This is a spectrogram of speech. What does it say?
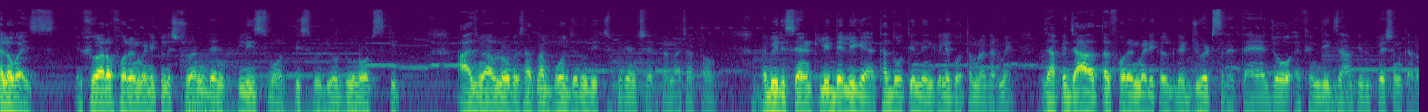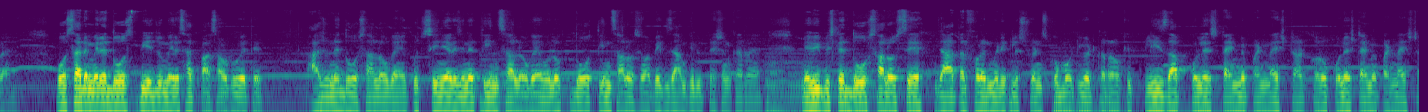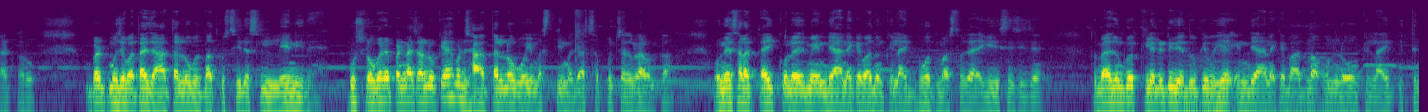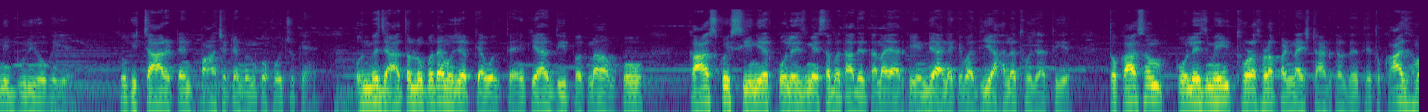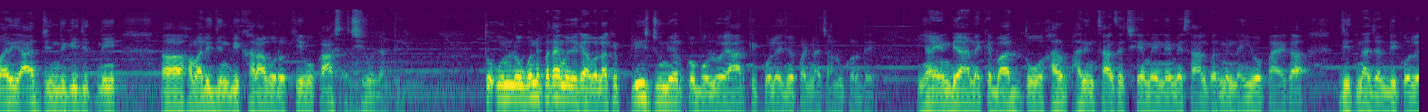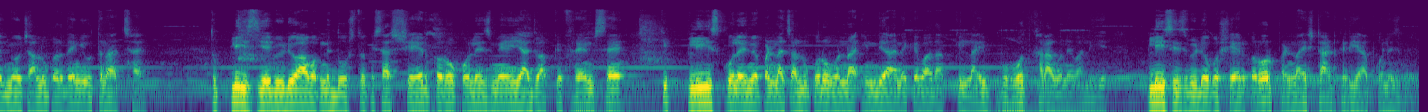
Hello guys if you are a foreign medical student then please watch this video do not skip आज मैं आप लोगों के साथ ना बहुत ज़रूरी एक्सपीरियंस शेयर करना चाहता हूँ। मैं भी रिसेंटली दिल्ली गया था दो तीन दिन के लिए गौतम नगर में, जहाँ पे ज़्यादातर फॉरेन मेडिकल ग्रेजुएट्स रहते हैं, जो एफएमजी एग्ज़ाम की प्रिपरेशन कर रहे हैं। बहुत सारे मेरे दोस्त भी है जो मेरे साथ पास आउट हुए थे। आज उन्हें दो साल हो गए कुछ सीनियर जिन्हें तीन साल हो गए वो लोग दो तीन सालों से वहाँ पे एग्ज़ाम की प्रिपरेशन कर रहे हैं। मैं भी पिछले दो सालों से ज़्यादातर फॉरेन मेडिकल स्टूडेंट्स को मोटिवेट कर रहा हूँ कि प्लीज़ आप कॉलेज टाइम में पढ़ना स्टार्ट करो कॉलेज टाइम में पढ़ना स्टार्ट करो। बट मुझे बताया ज़्यादातर लोग उस बात को सीरियसली ले नहीं रहे कुछ लोगों ने पढ़ना चालू किया है बट ज़्यादातर लोग वही मस्ती मज़ा सब कुछ चल रहा है उनका। उन्हें ऐसा लगता है कि कॉलेज में इंडिया आने के बाद उनकी लाइफ बहुत मस्त हो जाएगी, इसी चीज़ें। तो मैं आज उनको क्लियरिटी दे दूँ कि भैया इंडिया आने के बाद ना उन लोगों की लाइफ इतनी बुरी हो गई है। क्योंकि चार अटेम्प्ट पाँच अटेम्प्ट उनको हो चुके हैं। उनमें ज़्यादातर लोग पता है मुझे अब क्या बोलते हैं कि यार दीपक ना हमको काश कोई सीनियर कॉलेज में ऐसा बता देता ना यार कि इंडिया आने के बाद ये हालत हो जाती है। तो काश हम कॉलेज में ही थोड़ा थोड़ा पढ़ना स्टार्ट कर देते। तो काश हमारी आज ज़िंदगी जितनी आ, हमारी ज़िंदगी ख़राब हो रखी है वो काश अच्छी हो जाती। तो उन लोगों ने पता है मुझे क्या बोला कि प्लीज़ जूनियर को बोलो यार कि कॉलेज में पढ़ना चालू कर दे। यहाँ इंडिया आने के बाद दो हर हर इंसान से छः महीने में साल भर में नहीं हो पाएगा। जितना जल्दी कॉलेज में वो चालू कर देंगे उतना अच्छा है। तो प्लीज़ ये वीडियो आप अपने दोस्तों के साथ शेयर करो कॉलेज में या जो आपके फ्रेंड्स हैं कि प्लीज़ कॉलेज में पढ़ना चालू करो, वरना इंडिया आने के बाद आपकी लाइफ बहुत ख़राब होने वाली है। प्लीज़ इस वीडियो को शेयर करो और पढ़ना स्टार्ट करिए आप कॉलेज में।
